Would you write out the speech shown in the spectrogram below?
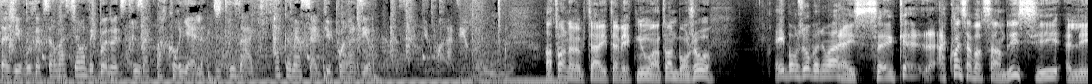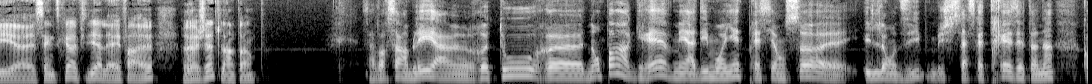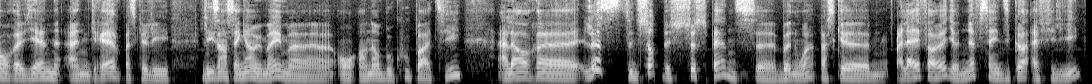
Partagez vos observations avec Benoît Dutrisac par courriel. Dutrisac à commercialcube.radio. Antoine Robitaille est avec nous. Antoine, bonjour. Hey, bonjour Benoît. à quoi ça va ressembler si les euh, syndicats affiliés à la FAE rejettent l'entente? Ça va ressembler à un retour, euh, non pas en grève, mais à des moyens de pression. Ça, euh, ils l'ont dit. Ça serait très étonnant qu'on revienne à une grève parce que les, les enseignants eux-mêmes euh, en ont beaucoup pâti. Alors là, c'est une sorte de suspense, Benoît, parce que à la FAE, il y a neuf syndicats affiliés.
